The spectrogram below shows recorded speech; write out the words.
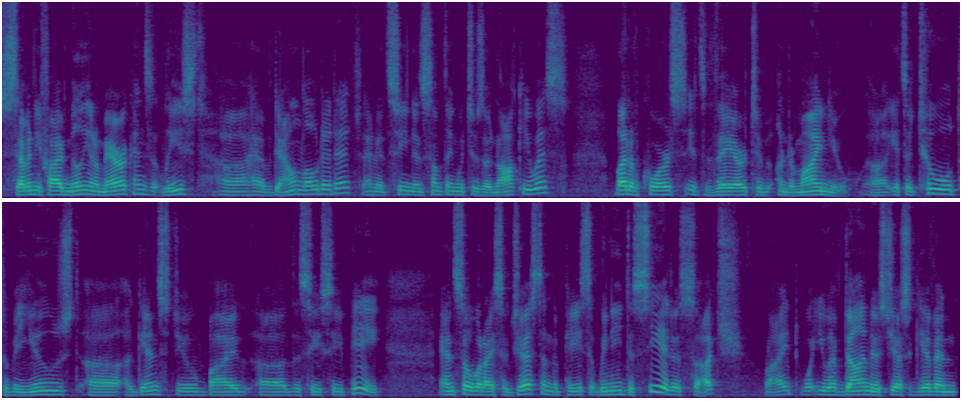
75 million Americans at least uh, have downloaded it, and it's seen as something which is innocuous. But of course, it's there to undermine you. Uh, it's a tool to be used uh, against you by uh, the CCP. And so, what I suggest in the piece that we need to see it as such, right? What you have done is just given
